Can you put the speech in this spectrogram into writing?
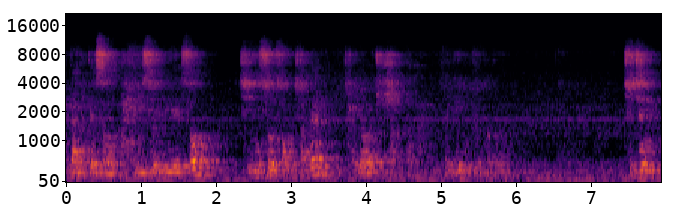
하나님께서 다윗을 위해서 진수 성찬을 차려 주셨다. 이렇게 고백하고요. 지진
